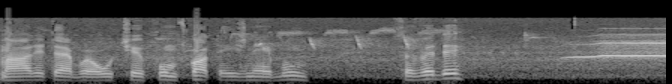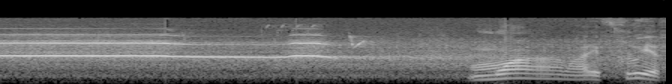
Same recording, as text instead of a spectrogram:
Mai de treabă, au ce fum scoate aici, nebun. Se vede? Mamă, are fluier.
